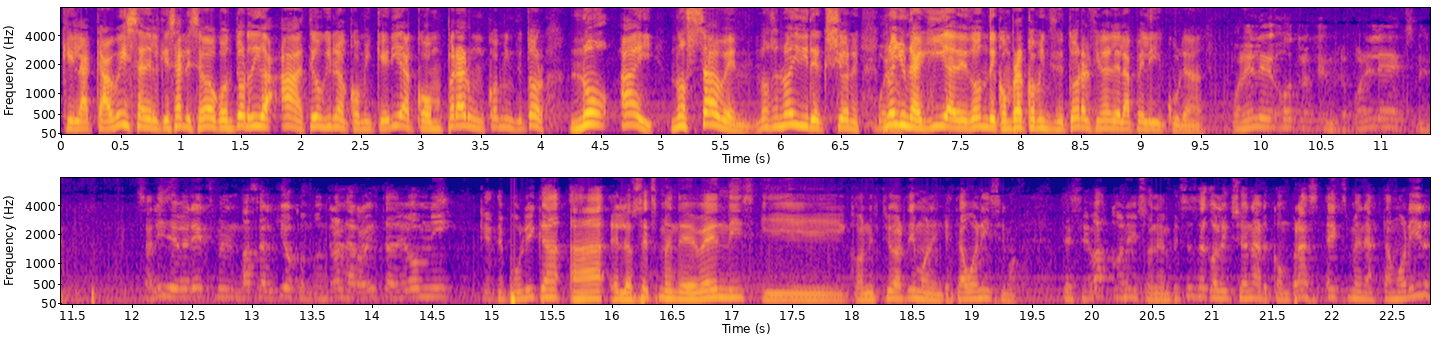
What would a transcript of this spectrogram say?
que la cabeza del que sale cebado con Thor diga, ah, tengo que ir a una comiquería a comprar un cómic de Thor. No hay, no saben, no, no hay direcciones, no hay una guía de dónde comprar cómics de Thor al final de la película. Ponele otro ejemplo, ponele X-Men. Salís de ver X-Men, vas al kiosco, encontrás la revista de Omni que te publica a los X-Men de Bendis y con Stuart Timonen, que está buenísimo. Te se vas con eso, la empezás a coleccionar, comprás X-Men hasta morir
